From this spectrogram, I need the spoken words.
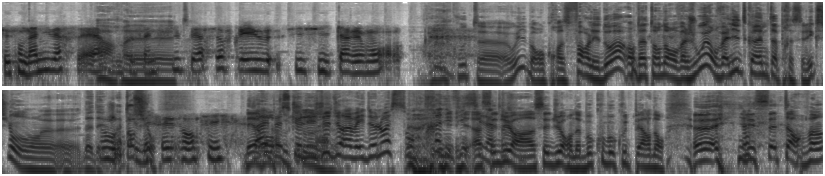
C'est son anniversaire, donc ce serait Arrête. une super surprise. Si, si, carrément. Ah, Écoute, euh, oui, bah, on croise fort les doigts. En attendant, on va jouer. On valide quand même ta présélection, euh, Nadège. Attention. C'est gentil. Mais Ouais, parce que les jeux du réveil de l'Ouest sont très difficiles. Ah, c'est dur, hein, c'est dur. On a beaucoup, beaucoup de perdants. Euh, il est 7h20.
